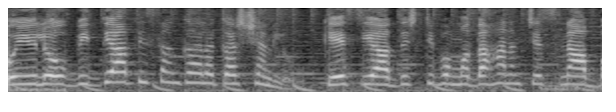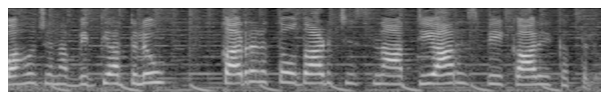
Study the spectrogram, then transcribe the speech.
ఓయూలో విద్యార్థి సంఘాల ఘర్షణలు. కేసీఆర్ దిష్టిబొమ్మ దహనం చేసిన బహుజన విద్యార్థులు కర్రలతో దాడి చేసిన టీఆర్ఎస్పీ కార్యకర్తలు.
